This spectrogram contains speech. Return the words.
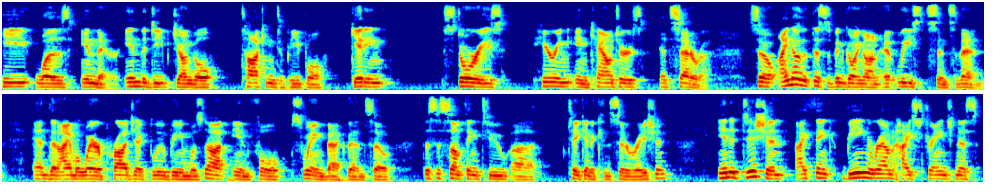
he was in there, in the deep jungle, talking to people, getting stories, hearing encounters, etc. So I know that this has been going on at least since then, and that I'm aware Project Bluebeam was not in full swing back then. So this is something to uh, take into consideration. In addition, I think being around high strangeness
